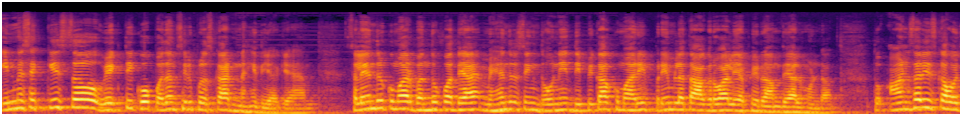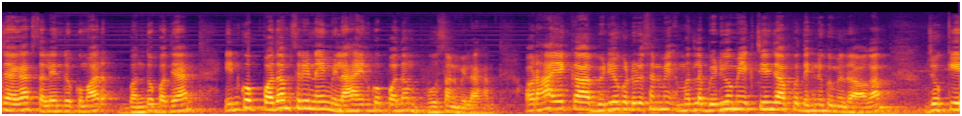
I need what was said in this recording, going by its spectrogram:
इनमें से किस व्यक्ति को पद्मश्री पुरस्कार नहीं दिया गया है? शैलेंद्र कुमार बंदोपाध्याय, महेंद्र सिंह धोनी, दीपिका कुमारी, प्रेमलता अग्रवाल या फिर रामदयाल मुंडा? तो आंसर इसका हो जाएगा शैलेंद्र कुमार बंदोपाध्याय। इनको पद्म श्री नहीं मिला है, इनको पद्म भूषण मिला है। और हाँ एक वीडियो को ड्यूरेशन में मतलब वीडियो में एक चेंज आपको देखने को मिल रहा होगा, जो के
